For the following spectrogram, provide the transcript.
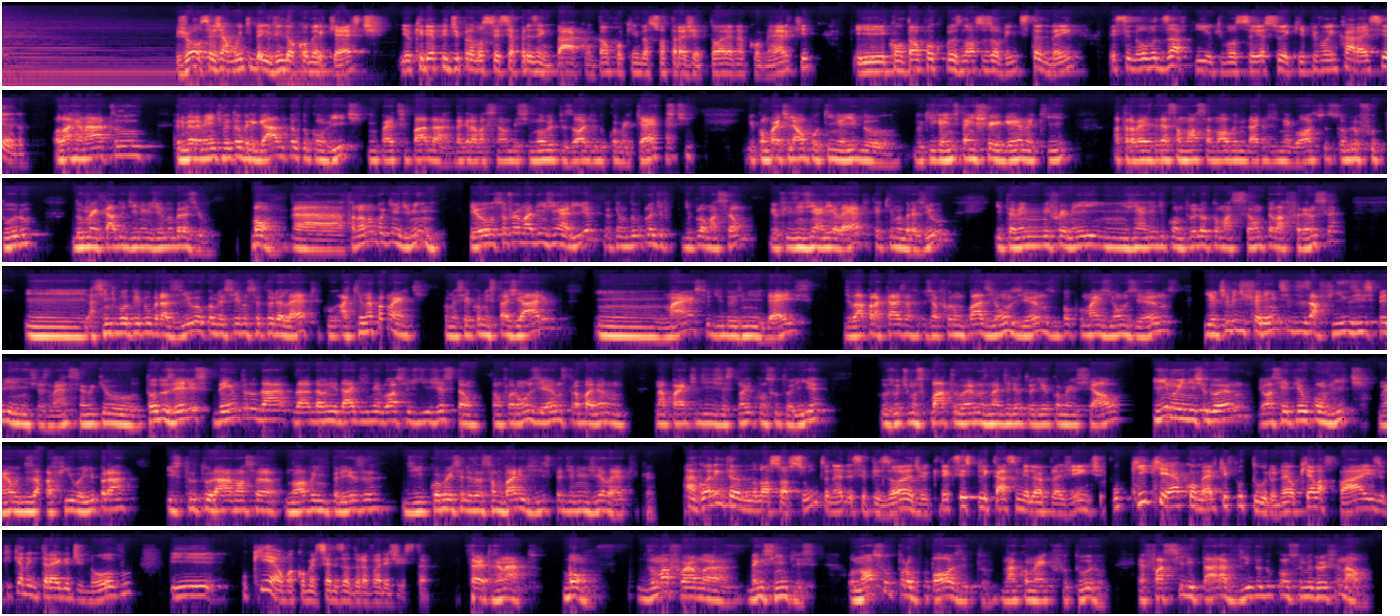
João, seja muito bem-vindo ao Comercast. E eu queria pedir para você se apresentar, contar um pouquinho da sua trajetória na Comerc e contar um pouco para os nossos ouvintes também esse novo desafio que você e a sua equipe vão encarar esse ano. Olá, Renato. Primeiramente, muito obrigado pelo convite em participar da, da gravação desse novo episódio do Comercast e compartilhar um pouquinho aí do, do que, que a gente está enxergando aqui através dessa nossa nova unidade de negócios sobre o futuro do mercado de energia no Brasil. Bom, uh, falando um pouquinho de mim, eu sou formado em engenharia, eu tenho dupla diplomação, eu fiz engenharia elétrica aqui no Brasil e também me formei em engenharia de controle e automação pela França. E assim que voltei para o Brasil, eu comecei no setor elétrico aqui na Comerc. Comecei como estagiário em março de 2010. De lá para cá já foram quase 11 anos, um pouco mais de 11 anos. E eu tive diferentes desafios e experiências, né? Sendo que o, todos eles dentro da, da, da unidade de negócios de gestão. Então foram 11 anos trabalhando na parte de gestão e consultoria, os últimos quatro anos na diretoria comercial e no início do ano, eu aceitei o convite, né, o desafio aí para estruturar a nossa nova empresa de comercialização varejista de energia elétrica. Agora entrando no nosso assunto, né, desse episódio, eu queria que você explicasse melhor para a gente o que, que é a Comerc Futuro, né, o que ela faz, o que, que ela entrega de novo e o que é uma comercializadora varejista. Certo, Renato. Bom, de uma forma bem simples, o nosso propósito na Comerc Futuro é facilitar a vida do consumidor final.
